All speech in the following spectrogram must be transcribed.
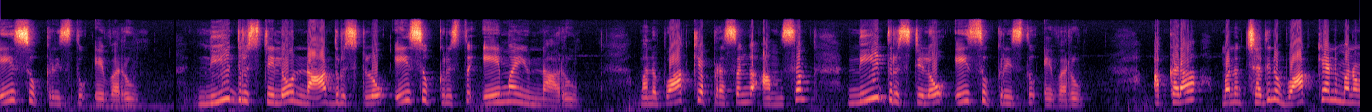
ఏసుక్రీస్తు ఎవరు? నీ దృష్టిలో నా దృష్టిలో ఏసుక్రీస్తు ఏమై ఉన్నారు? మన వాక్య ప్రసంగ అంశం నీ దృష్టిలో ఏసుక్రీస్తు ఎవరు? అక్కడ మనం చదివిన వాక్యాన్ని మనం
